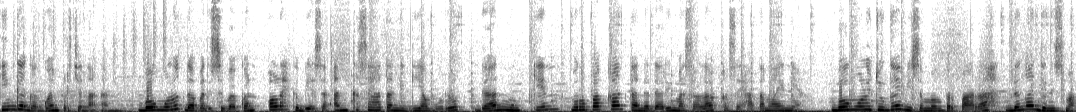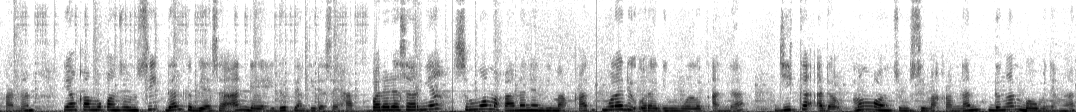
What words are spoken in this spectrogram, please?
hingga gangguan pencernaan. Bau mulut dapat disebabkan oleh kebiasaan kesehatan gigi yang buruk dan mungkin merupakan tanda dari masalah kesehatan lainnya. Bau mulut juga bisa memperparah dengan jenis makanan yang kamu konsumsi dan kebiasaan gaya hidup yang tidak sehat. Pada dasarnya, semua makanan yang dimakan mulai diurai di mulut Anda jika ada mengkonsumsi makanan dengan bau menyengat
